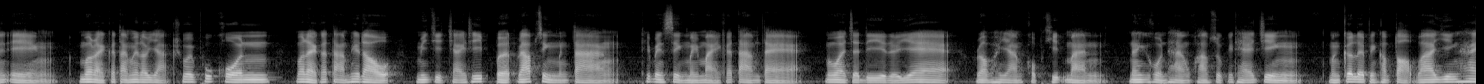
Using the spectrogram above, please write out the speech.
นั่นเอง เมื่อไหร่ก็ตามที่เราอยากช่วยผู้คน เมื่อไหร่ก็ตามที่เรามีจิตใจที่เปิดรับสิ่งต่างๆ ที่เป็นสิ่งใหม่ ๆ ก็ตามแต่ ไม่ว่าจะดีหรือแย่ เราพยายามคบคิดมัน นั่นคือหนทางความสุขที่แท้จริง มันก็เลยเป็นคำตอบว่ายิ่งให้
